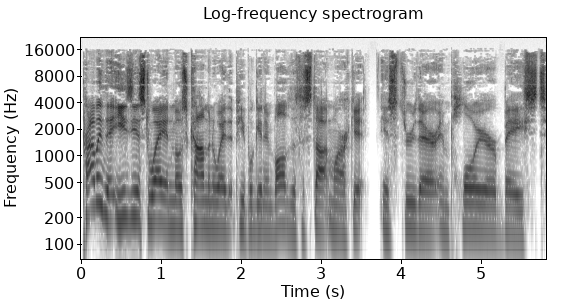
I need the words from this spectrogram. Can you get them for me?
Probably the easiest way and most common way that people get involved with the stock market is through their employer based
